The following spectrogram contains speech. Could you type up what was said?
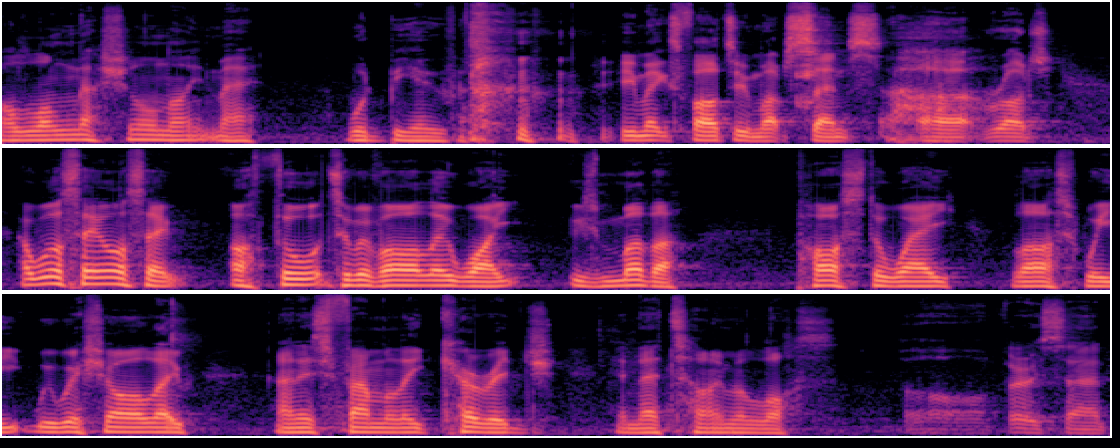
our long national nightmare would be over. He makes far too much sense, uh, Rog. I will say also, our thoughts are with Arlo White, whose mother passed away last week. We wish Arlo and his family courage in their time of loss. Oh, very sad.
